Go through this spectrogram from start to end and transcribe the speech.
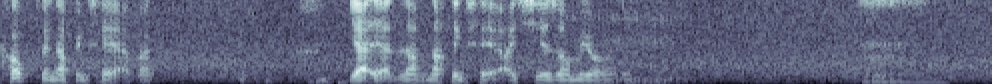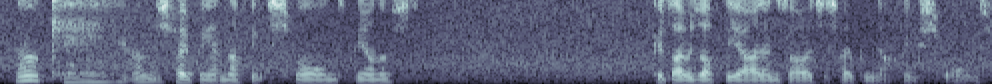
Hopefully nothing's here, but yeah, yeah, no, nothing's here. I see a zombie already. Okay, I'm just hoping that nothing spawned, to be honest. Because I was off the island, so I was just hoping nothing spawns.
